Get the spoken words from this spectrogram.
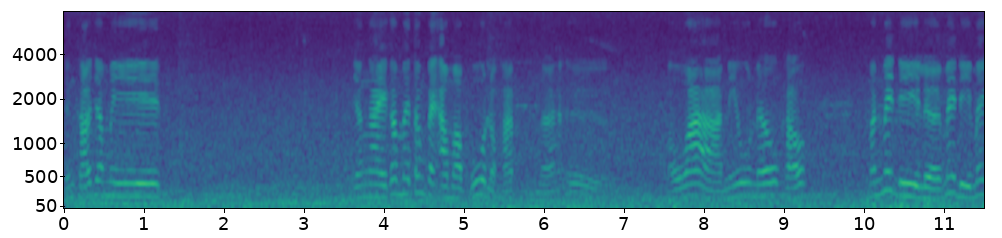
ถึงเขาจะมี ยังไงก็ไม่ต้องไปเอามาพูดหรอกครับนะเออเพราะว่านิ้วเนิ้วเขามันไม่ดีเลยไม่ดีไม่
